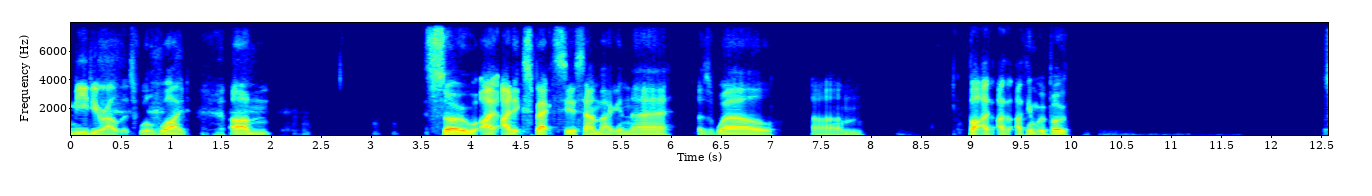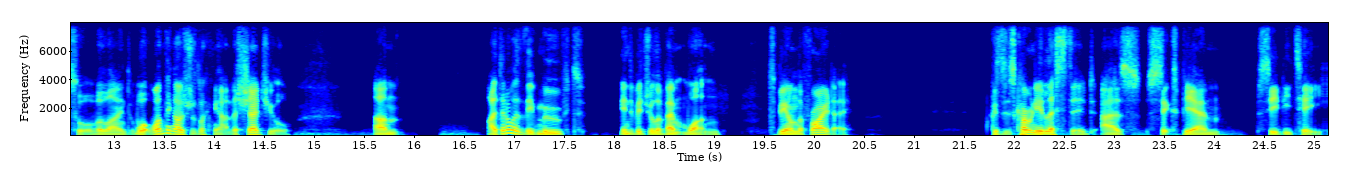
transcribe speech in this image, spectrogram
media outlets worldwide. Um, so I, would expect to see a sandbag in there as well. Um, but I, I think we're both sort of aligned. What one thing I was just looking at the schedule. Um, I don't know whether they've moved individual event one to be on the Friday because it's currently listed as 6 p.m. CDT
